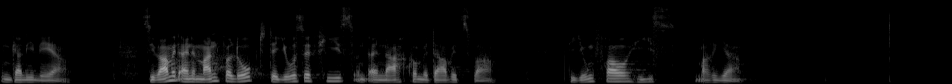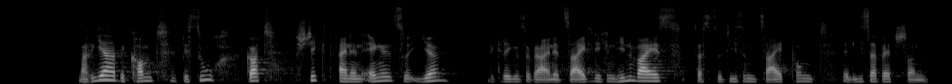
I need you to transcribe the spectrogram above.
in Galiläa. Sie war mit einem Mann verlobt, der Josef hieß und ein Nachkomme Davids war. Die Jungfrau hieß Maria. Maria bekommt Besuch. Gott schickt einen Engel zu ihr Wir kriegen sogar einen zeitlichen Hinweis, dass zu diesem Zeitpunkt Elisabeth schon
